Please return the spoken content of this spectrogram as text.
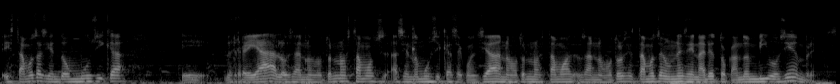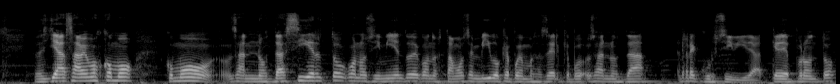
estamos haciendo música eh, real, o sea, nosotros no estamos haciendo música secuenciada, nosotros no estamos, o sea, nosotros estamos en un escenario tocando en vivo siempre. Entonces ya sabemos cómo, cómo, o sea, nos da cierto conocimiento de cuando estamos en vivo, qué podemos hacer, qué o sea, nos da recursividad, que de pronto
